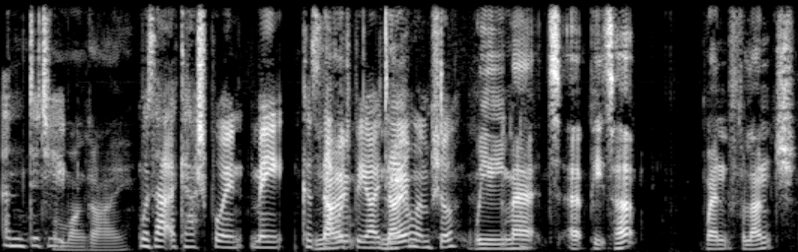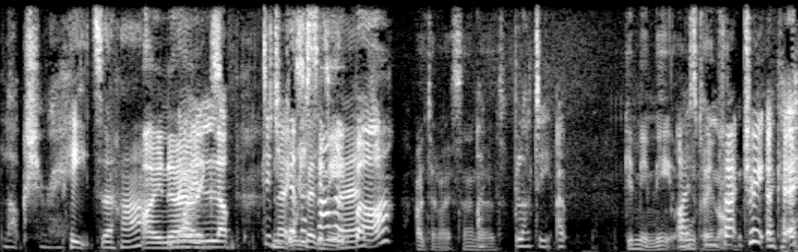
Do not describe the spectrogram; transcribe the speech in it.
And did from you? one guy. Was that a cash point meet? Because that would be ideal, no. I'm sure. We met at Pizza Hut, went for lunch. Luxury. Pizza Hut? I know. No, I love. Did you get a expensive salad there. bar? I don't like salad. Bloody uh, Give me meat all ice day cream long. factory. Okay.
